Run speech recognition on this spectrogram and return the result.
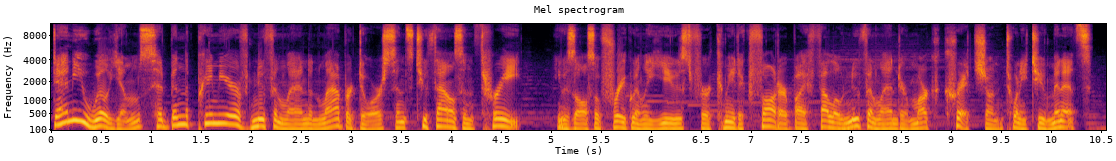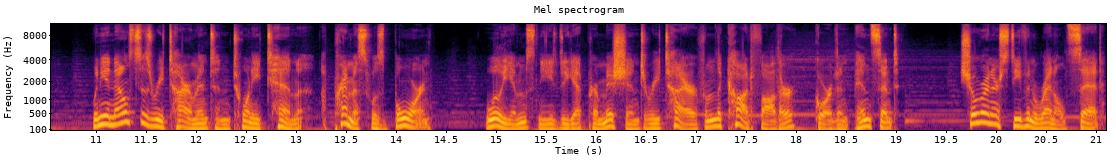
Danny Williams had been the Premier of Newfoundland and Labrador since 2003. He was also frequently used for comedic fodder by fellow Newfoundlander Mark Critch on 22 Minutes. When he announced his retirement in 2010, a premise was born. Williams needed to get permission to retire from the Codfather, Gordon Pinsent. Showrunner Stephen Reynolds said,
